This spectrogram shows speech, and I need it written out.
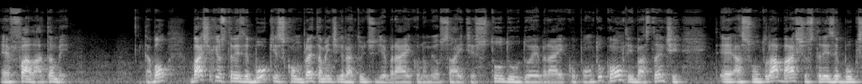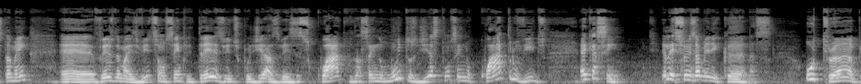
é, falar também, tá bom? Baixe aqui os três e-books completamente gratuitos de hebraico no meu site estudodohebraico.com. Tem bastante é, assunto lá. Baixe os três e-books também. É, veja os demais vídeos, são sempre três vídeos por dia, às vezes quatro. Está saindo muitos dias, estão saindo quatro vídeos. É que assim, eleições americanas, o Trump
